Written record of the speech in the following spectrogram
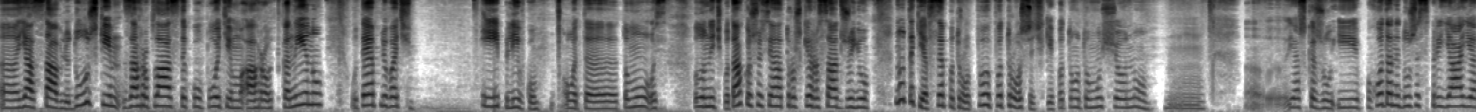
Е, я ставлю дужки з агропластику, потім агротканину, утеплювач і плівку. От, е, тому ось полуничку також ось я трошки розсаджую. Ну, таке все потро, потрошечки, тому що, ну, я ж кажу, і погода не дуже сприяє,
